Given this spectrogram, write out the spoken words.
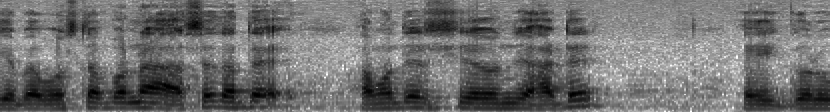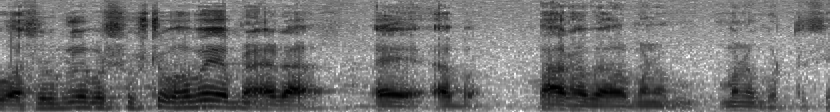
যে ব্যবস্থাপনা আছে, তাতে আমাদের সিরাজগঞ্জে হাটের এই গরু বাছুরগুলো সুষ্ঠুভাবে এরা পার হবে, আমার মনে করতেছি।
